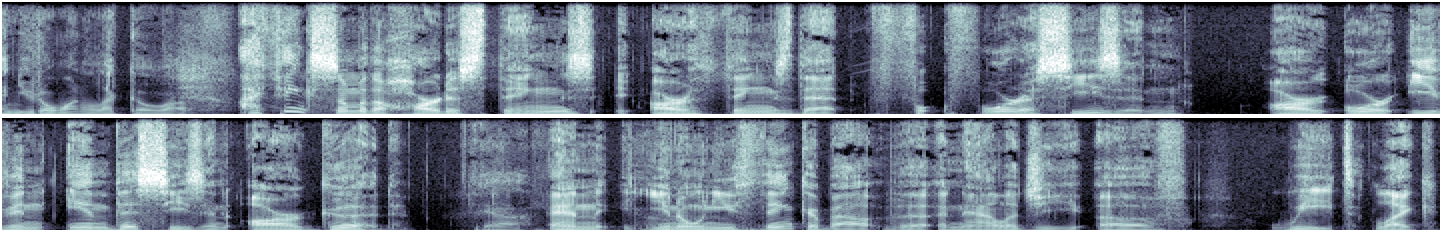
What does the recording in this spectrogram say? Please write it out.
and you don't want to let go of. I think some of the hardest things are things that for, for a season are, or even in this season, are good. Yeah. And you know, when you think about the analogy of wheat, like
